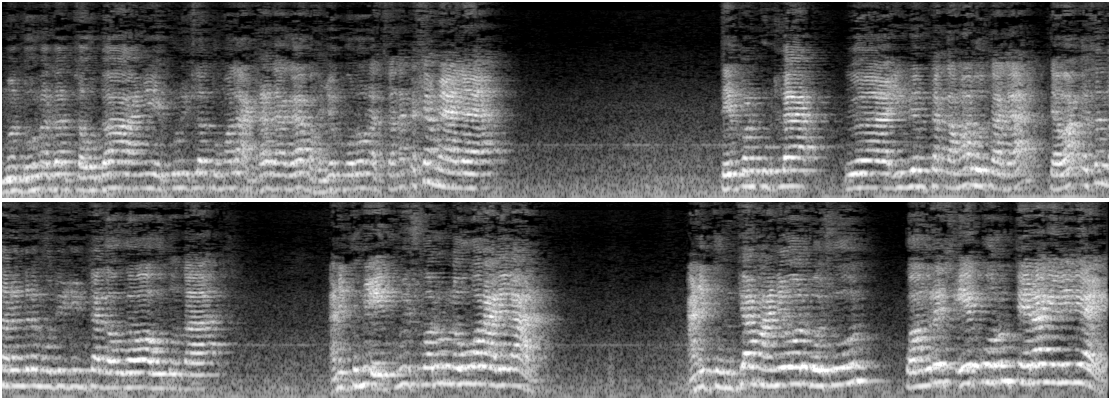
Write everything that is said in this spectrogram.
मग दोन हजार चौदा आणि एकोणीसला तुम्हाला अठरा जागा भाजप बरोबर असताना कशा मिळाल्या? ते पण कुठल्या ईव्हीएमचा कमाल होता का? तेव्हा कसं नरेंद्र मोदीजींचा गवगवा होत होता? आणि तुम्ही एकवीस वरून नऊ वर आलेला आहात. आणि तुमच्या मानेवर बसून काँग्रेस एक वरून तेरा गेलेली आहे.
